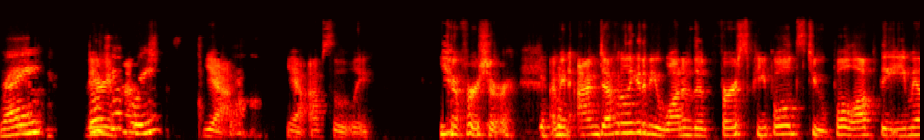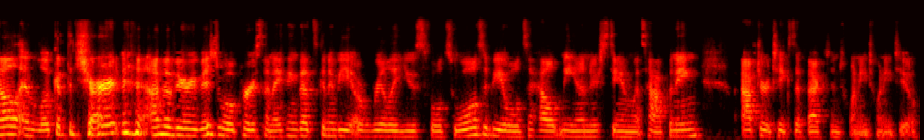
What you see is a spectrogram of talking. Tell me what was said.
right? Very Don't you agree? Yeah. yeah. Yeah, absolutely. Yeah, for sure. I mean, I'm definitely going to be one of the first people to pull up the email and look at the chart. I'm a very visual person. I think that's going to be a really useful tool to be able to help me understand what's happening after it takes effect in 2022.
